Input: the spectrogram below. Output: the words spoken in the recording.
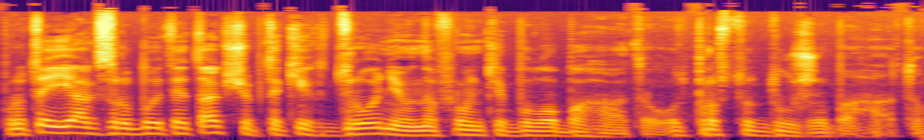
про те, як зробити так, щоб таких дронів на фронті було багато. От просто дуже багато.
